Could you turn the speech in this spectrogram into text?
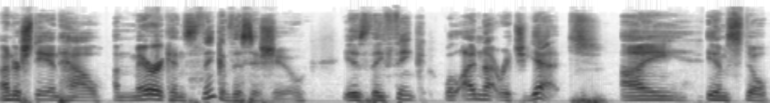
understand how Americans think of this issue is they think, well, I'm not rich yet. I am still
